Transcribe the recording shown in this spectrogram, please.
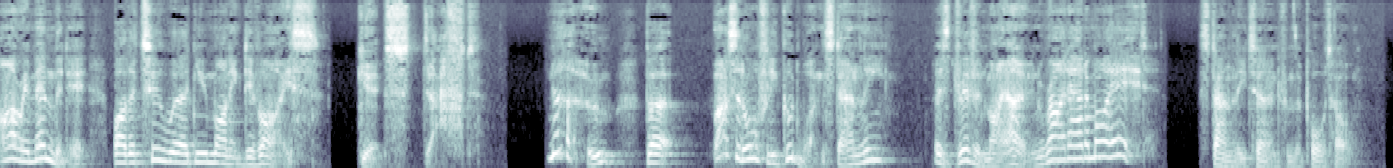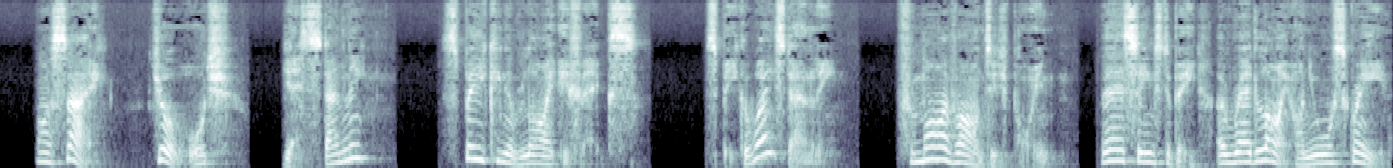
I remembered it by the two-word mnemonic device. Get stuffed. No, but that's an awfully good one, Stanley. It's driven my own right out of my head. Stanley turned from the porthole. I say, George. Yes, Stanley? Speaking of light effects. Speak away, Stanley. From my vantage point, there seems to be a red light on your screen,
